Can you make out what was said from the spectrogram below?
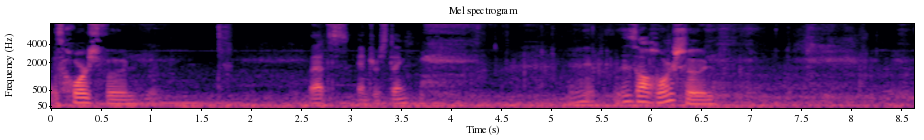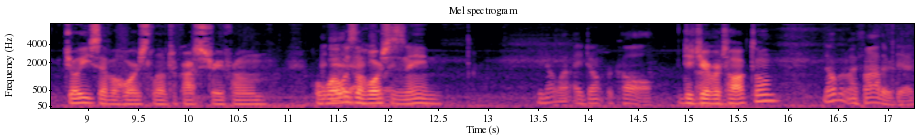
It's horse food. That's interesting. This is all horse food. Joe used to have a horse lived across the street from him. Well, what did, was the actually. horse's name? You know what? I don't recall. Did you ever Um, talk to him? No, but my father did.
